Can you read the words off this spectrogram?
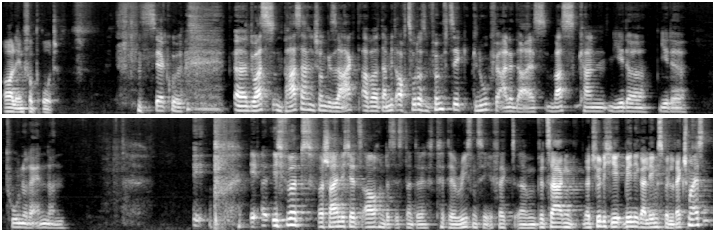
all in for Brot. Sehr cool. Äh, du hast ein paar Sachen schon gesagt, aber damit auch 2050 genug für alle da ist, was kann jeder, jede tun oder ändern? Ich würde wahrscheinlich jetzt auch, und das ist dann der, der Recency-Effekt, ähm, würde sagen, natürlich weniger Lebensmittel wegschmeißen,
